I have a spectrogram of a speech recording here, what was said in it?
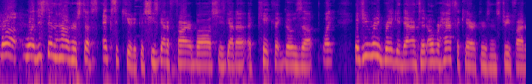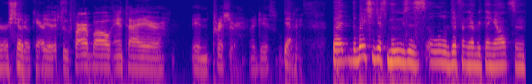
Well, well, just in how her stuff's executed, because she's got a fireball, she's got a, a kick that goes up. Like, if you really break it down to it, over half the characters in Street Fighter are Shoto characters. yeah, that's true. Fireball, anti-air, and pressure. I guess. Yeah. But the way she just moves is a little different than everything else, and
